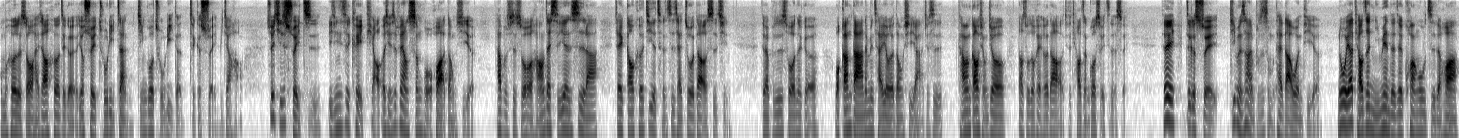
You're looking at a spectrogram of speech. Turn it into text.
我们喝的时候还是要喝这个有水处理站经过处理的这个水比较好，所以其实水质已经是可以调，而且是非常生活化的东西了。它不是说好像在实验室啦，在高科技的城市才做到的事情，对啊，不是说那个瓦冈达那边才有的东西啊，就是台湾高雄就到处都可以喝到，就是调整过水质的水，所以这个水基本上也不是什么太大问题了。如果要调整里面的这个矿物质的话，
